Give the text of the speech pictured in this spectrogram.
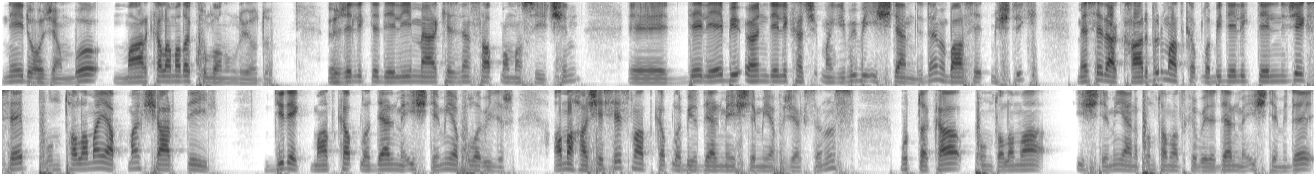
neydi hocam bu? Markalamada kullanılıyordu. Özellikle deliğin merkezden sapmaması için e, deliğe bir ön delik açma gibi bir işlemdi değil mi? Bahsetmiştik. Mesela karbür matkapla bir delik delinecekse puntalama yapmak şart değil. Direkt matkapla delme işlemi yapılabilir. Ama HSS matkapla bir delme işlemi yapacaksanız mutlaka puntalama işlemi yani punta matkabıyla delme işlemi de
